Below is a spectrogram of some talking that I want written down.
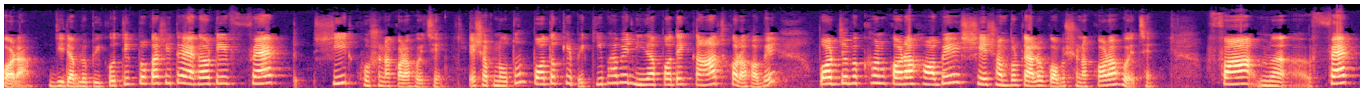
করা। ডিডাব্লিউপি কর্তৃক প্রকাশিত এগারোটি ফ্যাক্ট শিট ঘোষণা করা হয়েছে। এসব নতুন পদক্ষেপে কীভাবে নিরাপদে কাজ করা হবে, পর্যবেক্ষণ করা হবে, সে সম্পর্কে আরও গবেষণা করা হয়েছে। ফ্যাক্ট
